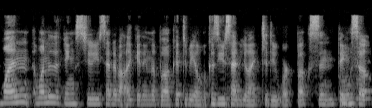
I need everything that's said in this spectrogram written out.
one one of the things too you said about like getting the book to be able because you said you like to do workbooks and things mm-hmm. so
